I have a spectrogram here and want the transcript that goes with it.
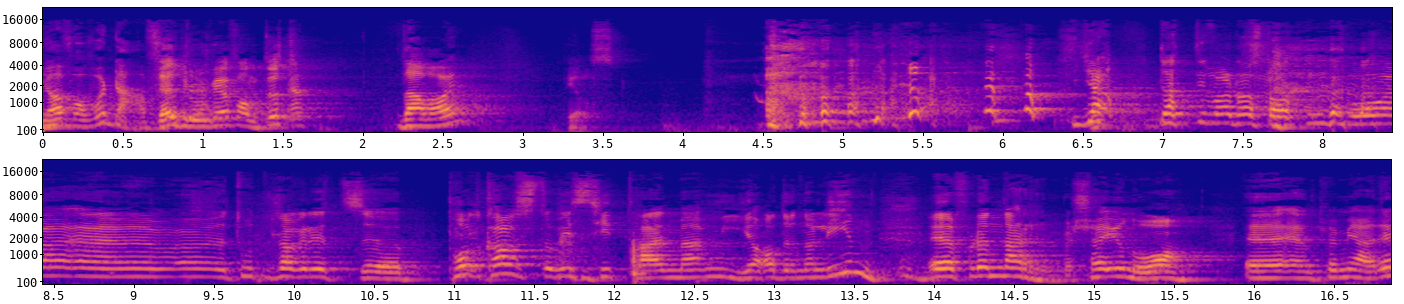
Ja, hva var det for Det dro vi og fant ut. Det var Pils. Ja, dette var da starten på eh, Totenslagerets eh, podkast, og vi sitter her med mye adrenalin. Eh, for det nærmer seg jo nå eh, en premiere,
